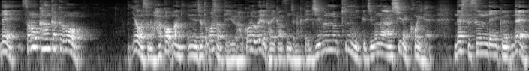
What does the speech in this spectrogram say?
でその感覚を要はその箱、まあ、ジェットコースターっていう箱の上で体感するんじゃなくて自分の筋肉自分の足で漕いでで進んでいく。で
